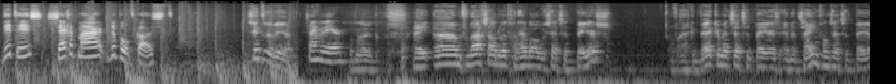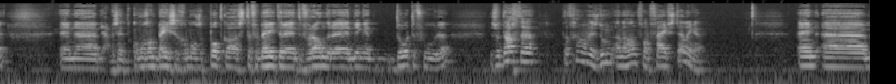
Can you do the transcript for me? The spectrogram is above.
Dit is Zeg het maar, de podcast. Zitten we weer. Zijn we weer. Wat leuk. Hey, ehm, vandaag zouden we het gaan hebben over ZZP'ers. Of eigenlijk het werken met ZZP'ers en het zijn van ZZP'er. En ehm, ja, we zijn constant bezig om onze podcast te verbeteren en te veranderen en dingen door te voeren. Dus we dachten, dat gaan we eens doen aan de hand van vijf stellingen. En ehm,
